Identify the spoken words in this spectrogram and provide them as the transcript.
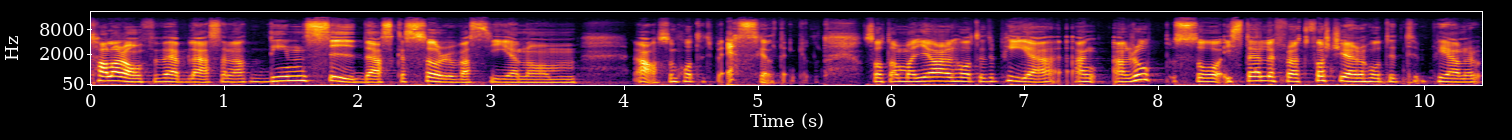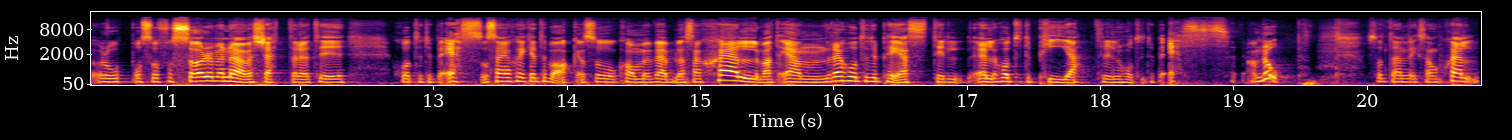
talar om för webbläsaren att din sida ska servas genom ja, som HTTPS helt enkelt. Så att om man gör ett HTTP-anrop så istället för att först göra en HTTP-anrop och så får servern översätta det till HTTPS och sen skicka tillbaka så kommer webbläsaren själv att ändra HTTPS till, eller HTTP till en HTTPS-anrop. Så att den liksom själv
